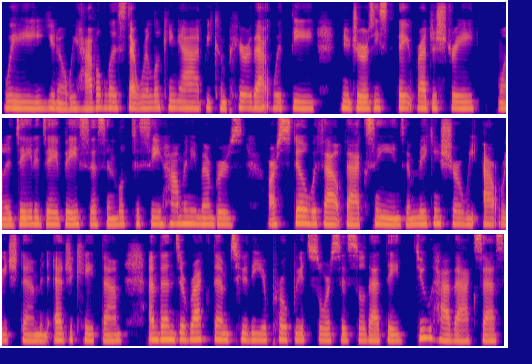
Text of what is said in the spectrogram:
We, you know, we have a list that we're looking at. We compare that with the New Jersey State Registry on a day to day basis and look to see how many members are still without vaccines and making sure we outreach them and educate them and then direct them to the appropriate sources so that they do have access,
